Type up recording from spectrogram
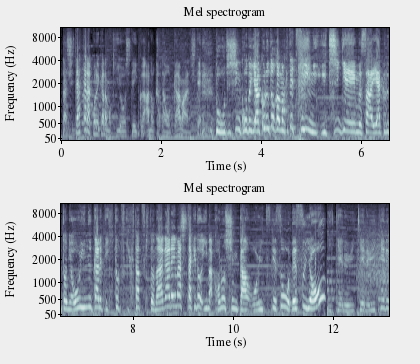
たし、だからこれからも起用していくあの方を我慢して、同時進行でヤクルトが負けてついに1ゲームさ、ヤクルトに追い抜かれて1月2月と流れましたけど、今この瞬間追いつけそうですよ。いけるいけるいける。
